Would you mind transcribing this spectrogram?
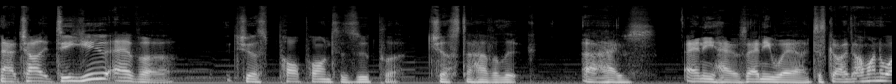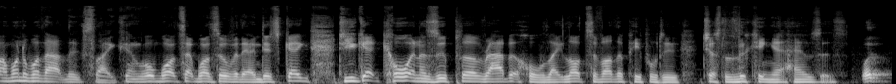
Now, Charlie, do you ever just pop onto Zoopla just to have a look at a house any house, anywhere. Just go. I wonder. I wonder what that looks like, and what's that? What's over there? And just get. Do you get caught in a Zoopla rabbit hole like lots of other people do, just looking at houses? Well,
